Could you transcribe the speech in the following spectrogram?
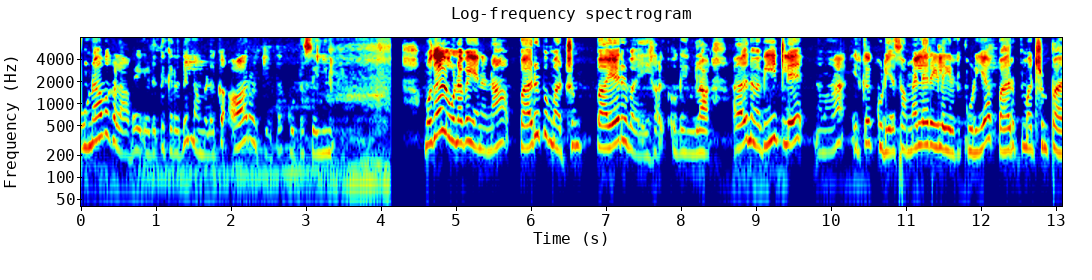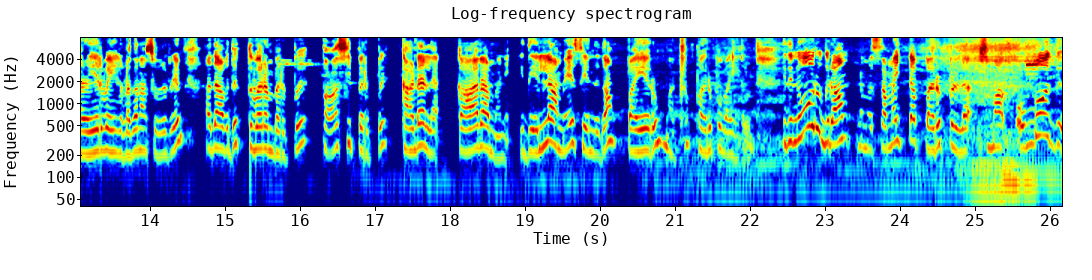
உணவுகளாகவே எடுத்துக்கிறது நம்மளுக்கு ஆரோக்கியத்தை கூட்ட செய்யும். முதல் உணவு என்னென்னா பருப்பு மற்றும் பயறு வகைகள் ஓகேங்களா? அதாவது நம்ம வீட்டிலே நம்ம இருக்கக்கூடிய சமையலறையில் இருக்கக்கூடிய பருப்பு மற்றும் பயறு வகைகளை தான் நான் சொல்கிறேன் அதாவது துவரம்பருப்பு பாசிப்பருப்பு கடலை காராமணி இது எல்லாமே சேர்ந்து தான் பயரும் மற்றும் பருப்பு வகைகளும். இது நூறு கிராம் நம்ம சமைத்த பருப்பில் சுமார் ஒம்பது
